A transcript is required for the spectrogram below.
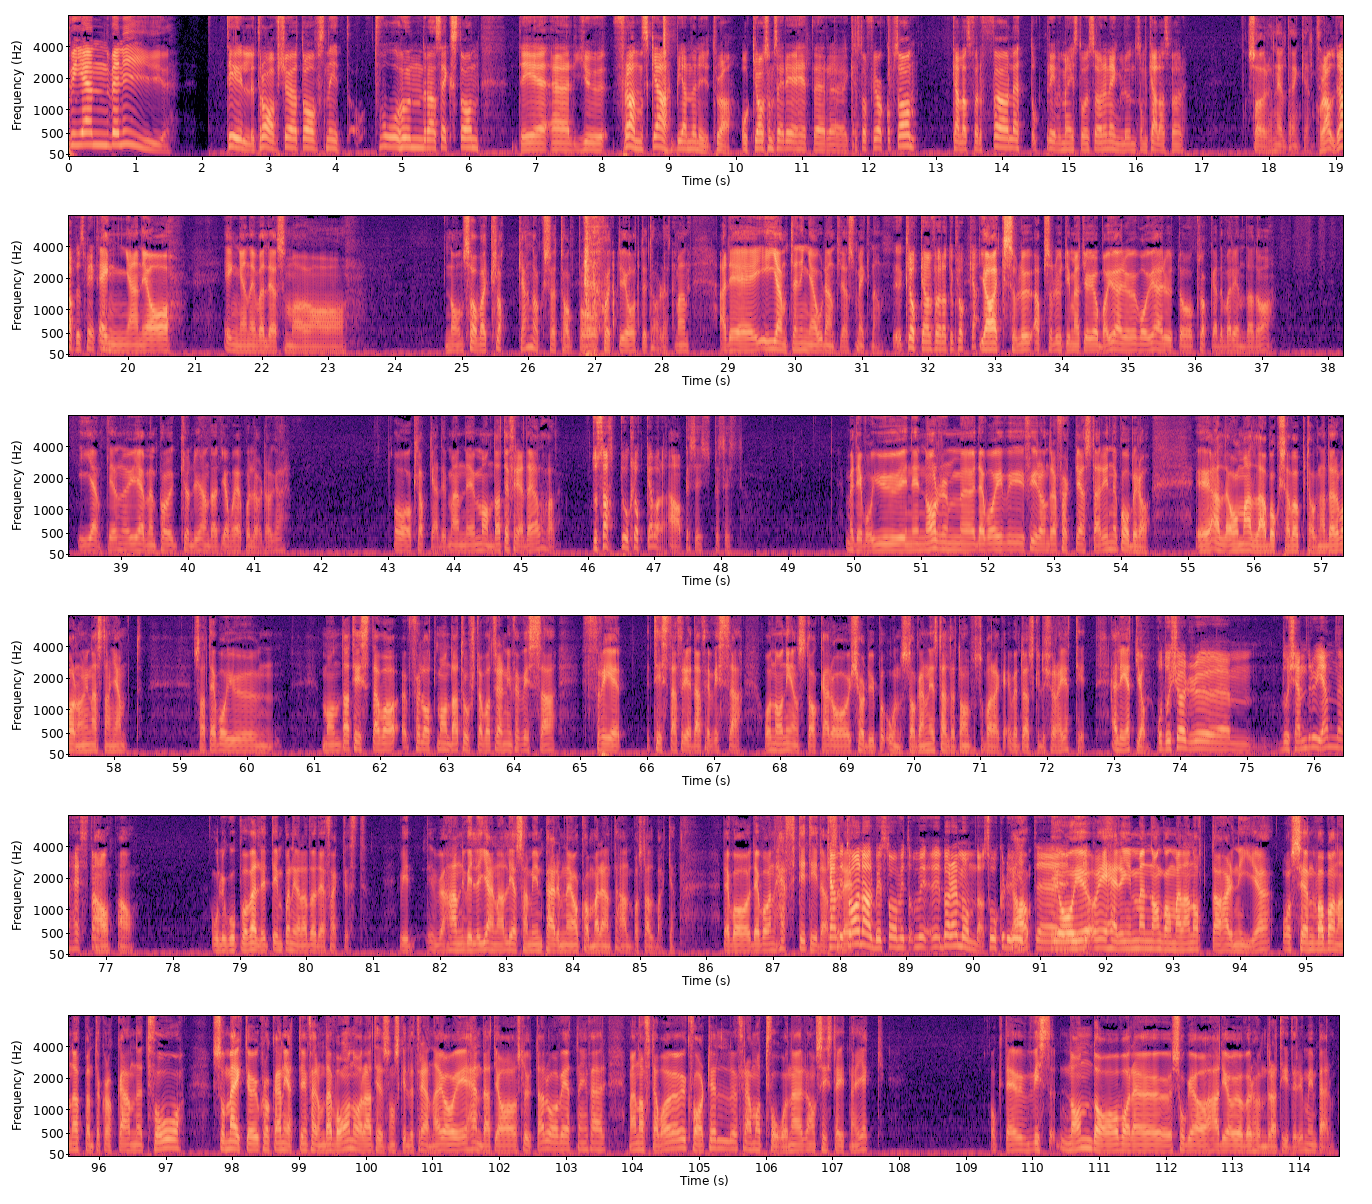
Bienvenue! Till Travkött avsnitt 216. Det är ju franska Bienvenue tror jag. Och jag som säger det heter Kristoffer Jakobsson. Kallas för Fölet och bredvid mig står Sören Englund som kallas för... Sören helt enkelt. Har du aldrig haft ett smeknamn? Ängan, ja. Ängan är väl det som har... Någon sa väl klockan också ett tag på 70 och 80-talet. Men ja, det är egentligen inga ordentliga smeknamn. Klockan för att du klockar? Ja absolut, absolut. I och med att jag jobbar ju här, var ju här ute och klockade varenda dag. Egentligen även på, kunde ju hända att jag var här på lördagar. Och klockade. Men eh, måndag till fredag i alla fall. Då satt du och klockade bara? Ja precis, precis. Men det var ju en enorm, eh, det var ju 440 hästar inne på Åby då. Eh, alla, om alla boxar var upptagna, där var de ju nästan jämt. Så att det var ju måndag, tisdag var, förlåt, måndag, torsdag var träning för vissa. Fred, tisdag, fredag för vissa. Och någon enstaka då körde ju på onsdagarna istället. De som bara eventuellt skulle köra ett hit. Eller ett jobb. Och då körde du... Ehm, då kände du igen hästarna? Ja, ja. Olle Goop var väldigt imponerad av det faktiskt. Vi, han ville gärna läsa min perm när jag kommer den till han på stallbacken. Det var, det var en häftig tid alltså. Kan vi ta en arbetsdag? Om vi börjar en måndag så åker du ja, hit? Eh, jag är här någon gång mellan åtta och halv nio. Och sen var banan öppen till klockan två. Så märkte jag ju klockan ett ungefär om det var några till som skulle träna. Jag hände att jag slutade då vid ett ungefär. Men ofta var jag ju kvar till framåt två när de sista heaten gick. Och det visst, någon dag var det, såg jag, hade jag över 100 tider i min perm.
